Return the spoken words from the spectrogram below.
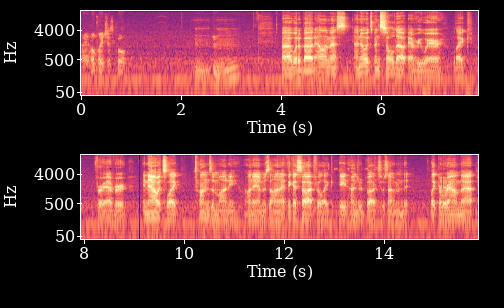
But hopefully, it's just cool. Uh, what about LMS? I know it's been sold out everywhere, like forever, and now it's like tons of money on Amazon. I think I saw it for like eight hundred bucks or something, like around that.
